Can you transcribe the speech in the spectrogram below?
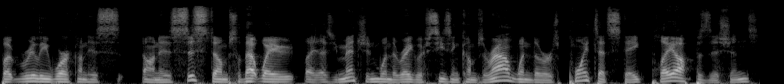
but really work on his on his system, so that way, like, as you mentioned, when the regular season comes around, when there's points at stake, playoff positions,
